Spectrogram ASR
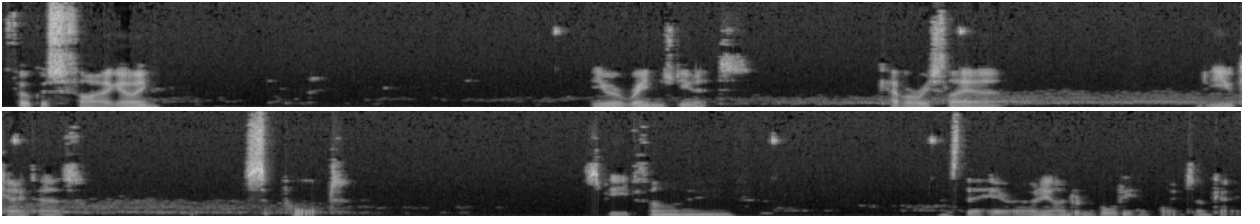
focus fire going. Are you a ranged unit? Cavalry Slayer. What do you count as? Support. Speed 5. That's the hero. Only 140 hit points. Okay.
